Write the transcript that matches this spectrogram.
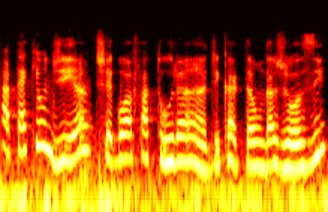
Até que um dia chegou a fatura de cartão da Josi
